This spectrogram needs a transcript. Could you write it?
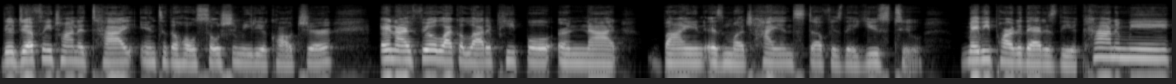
They're definitely trying to tie into the whole social media culture. And I feel like a lot of people are not buying as much high end stuff as they used to. Maybe part of that is the economy,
